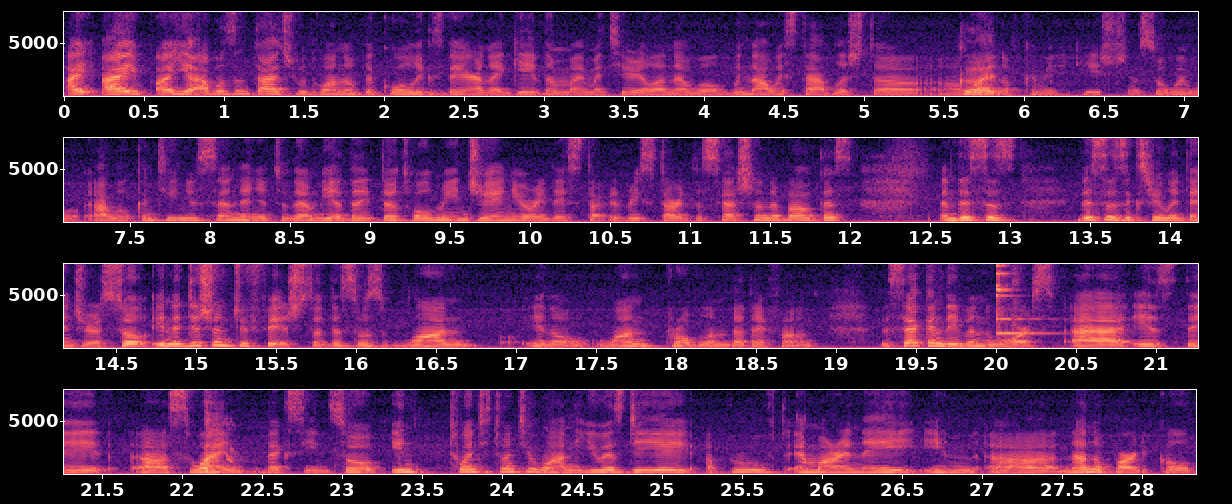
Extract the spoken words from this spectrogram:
I, I, I, yeah, I was in touch with one of the colleagues there, and I gave them my material, and I will. We now established a, a line of communication, so we will. I will continue sending it to them. Yeah, they, they told me in January they start restart the session about this, and this is this is extremely dangerous. So in addition to fish, so this was one, you know, one problem that I found. The second, even worse, uh, is the uh, swine vaccine. So in 2021, USDA approved mRNA in uh, nanoparticle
